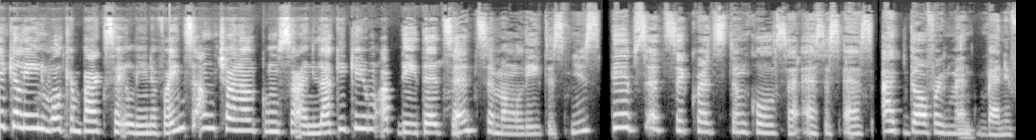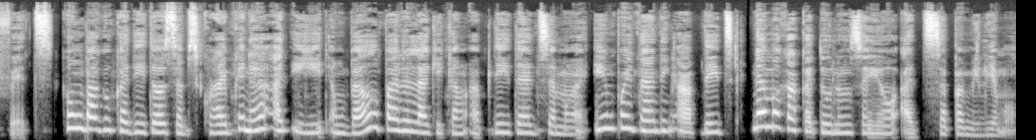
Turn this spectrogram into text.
Hi Kaline! Welcome back sa Elena Finds, ang channel kung saan lagi kayong updated sa, sa mga latest news, tips at secrets tungkol sa SSS at government benefits. Kung bago ka dito, subscribe ka na at i-hit ang bell para lagi kang updated sa mga importanteng updates na makakatulong sa iyo at sa pamilya mo.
